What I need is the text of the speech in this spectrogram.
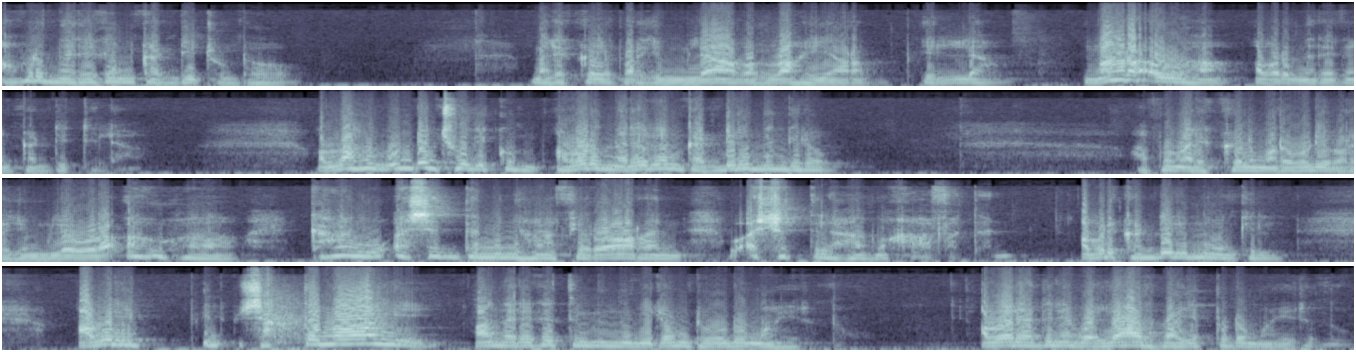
അവർ നരകം കണ്ടിട്ടുണ്ടോ? മലക്കുകൾ പറയും ലാ വല്ലാഹി അറബ് ഇല്ല. മാർ ഔഹ അവർ നരകം കണ്ടിട്ടില്ല. അള്ളാഹു വീണ്ടും ചോദിക്കും അവർ നരകം കണ്ടിരുന്നെങ്കിലോ? അപ്പോൾ മലക്കുകൾ മറുപടി പറയും അവർ കണ്ടിരുന്നുവെങ്കിൽ അവർ ശക്തമായി ആ നരകത്തിൽ നിന്ന് വിരണ്ടോടുമായിരുന്നു. അവരതിനെ വല്ലാതെ ഭയപ്പെടുമായിരുന്നു.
